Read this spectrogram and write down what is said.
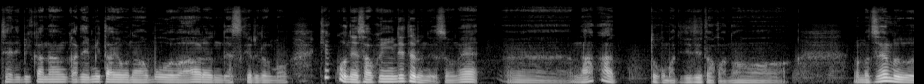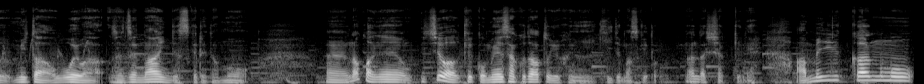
テレビかなんかで見たような覚えはあるんですけれども、結構ね、作品出てるんですよね。うん、7とこまで出てたかな。まあ、全部見た覚えは全然ないんですけれども、えー、なんかね、1話は結構名作だというふうに聞いてますけど、なんだしたっけね、アメリカの、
